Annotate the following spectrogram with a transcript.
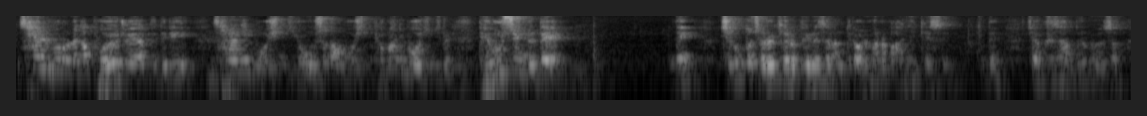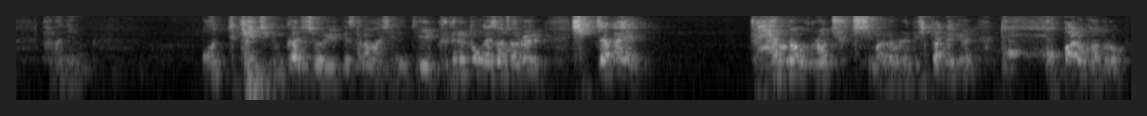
삶으로 내가 보여줘야 그들이 사랑이 무엇인지, 용서가 무엇인지, 평안이 무엇인지를 배울 수 있는데, 네 지금도 저를 괴롭히는 사람들이 얼마나 많이 있겠어요. 근데 제가 그 사람들을 보면서 하나님 어떻게 지금까지 저를 이렇게 사랑하시는지 그들을 통해서 저를 십자가에 좌로나 우로나 치우치지 말라고 그랬는데 십자가의 길을 똑바로 가도록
